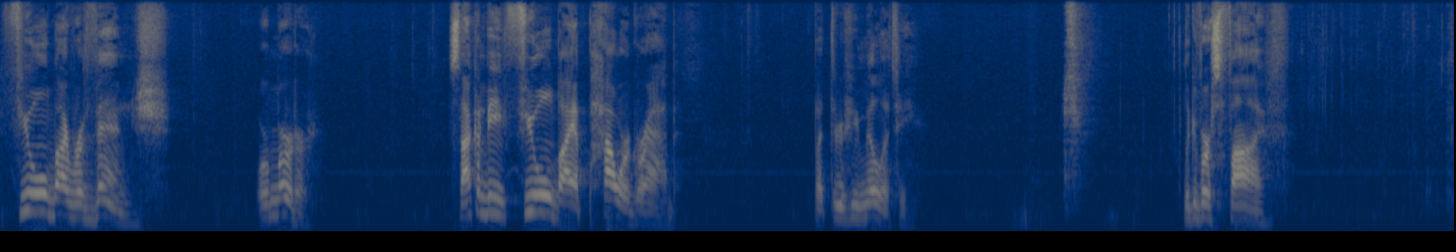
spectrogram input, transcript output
fueled by revenge or murder. It's not going to be fueled by a power grab, but through humility. Look at verse 5. It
